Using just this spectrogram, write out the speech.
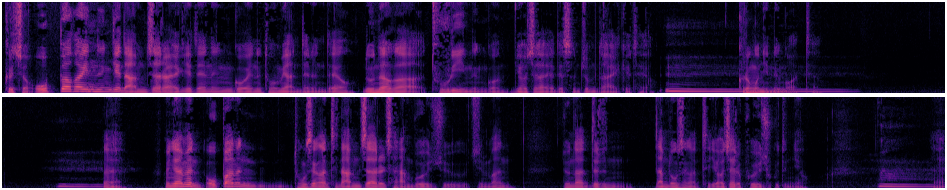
그렇죠. 오빠가 네. 있는 게 남자를 알게 되는 거에는 도움이 안 되는데요. 누나가 둘이 있는 건 여자에 대해서는 좀 더 알게 돼요. 음. 그런 건 있는 것 같아요. 음. 네. 왜냐하면 오빠는 동생한테 남자를 잘 안 보여주지만 누나들은 남동생한테 여자를 보여주거든요. 아. 네.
